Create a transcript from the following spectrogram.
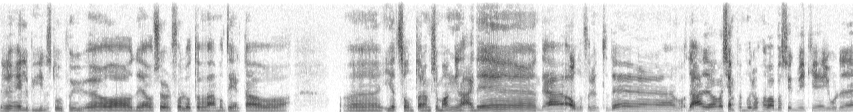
eh, hele byen sto på huet, og det å sjøl få lov til å være med og delta og, i et sånt arrangement, nei, det, det er alle forunt. Det, det, det var kjempemoro. Det var bare synd vi ikke gjorde det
